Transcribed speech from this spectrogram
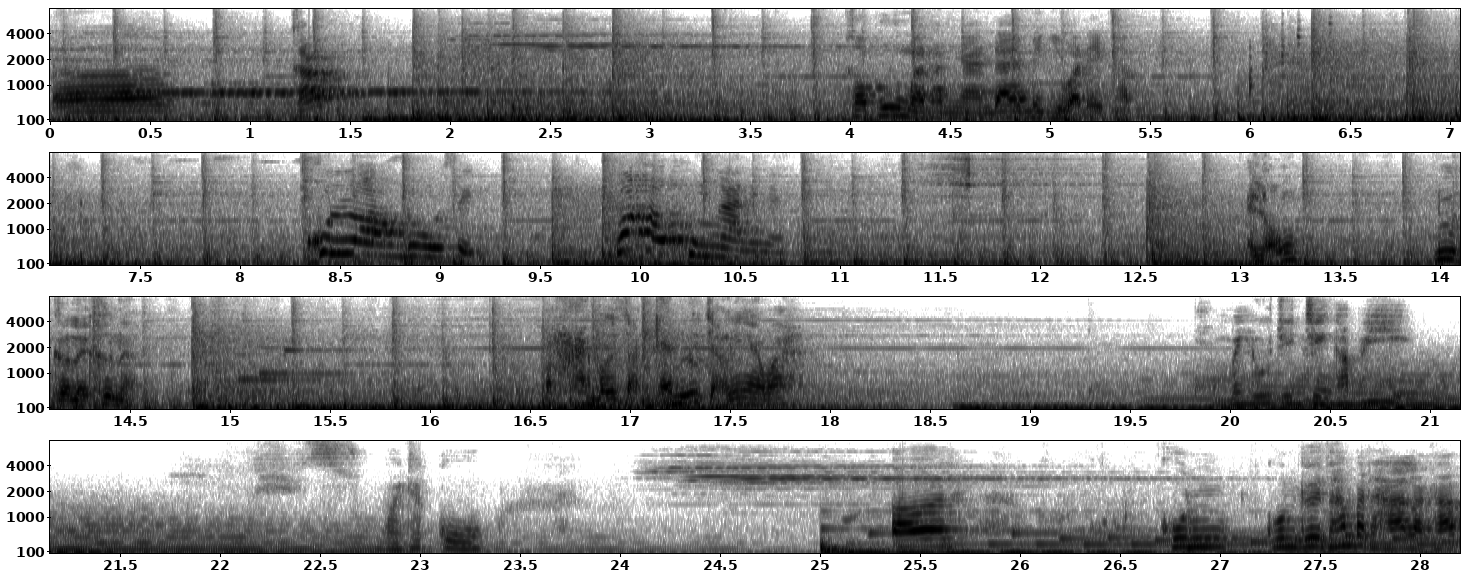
เอ่อครับ เขาเพิ่งมาทำงานได้ไม่กี่วันเองครับ คุณลองดูสิ ว่าเขาคุมงานยังไง ไอ้หลง นี่มันเกิดอะไรขึ้นอะ ประธานบริษัทแกไม่รู้จักได้ไงวะ ผมไม่รู้จริง ๆ ครับพี่สวยถ้ากู เออคุณ คุณคือท่านประธานเหรอครับ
